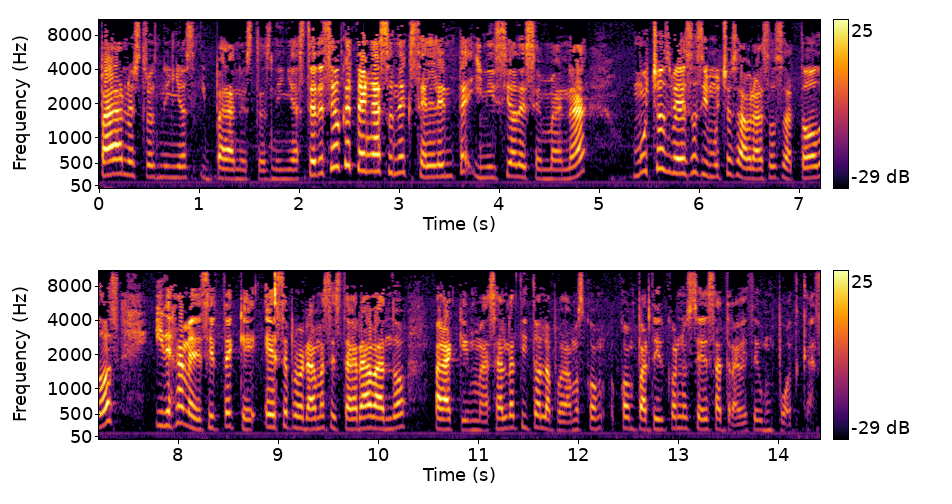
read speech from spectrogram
para nuestros niños y para nuestras niñas. Te deseo que tengas un excelente inicio de semana, Muchos besos y muchos abrazos a todos. Y déjame decirte que este programa se está grabando para que más al ratito la podamos compartir con ustedes a través de un podcast.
